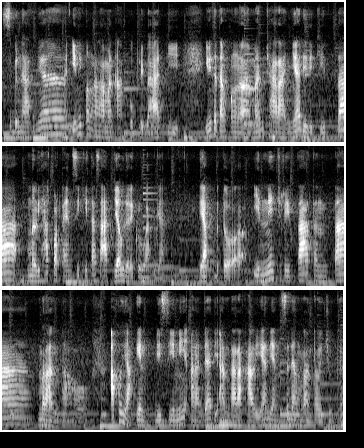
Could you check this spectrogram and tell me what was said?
Sebenarnya ini pengalaman aku pribadi. Ini tentang pengalaman caranya diri kita melihat potensi kita saat jauh dari keluarga. Ya betul, ini cerita tentang merantau Aku yakin di sini ada di antara kalian yang sedang merantau juga.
